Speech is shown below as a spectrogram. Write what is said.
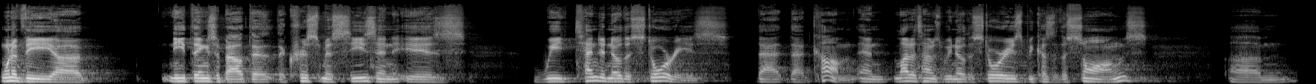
One of the uh, neat things about the, the Christmas season is we tend to know the stories that, that come. And a lot of times we know the stories because of the songs, um,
